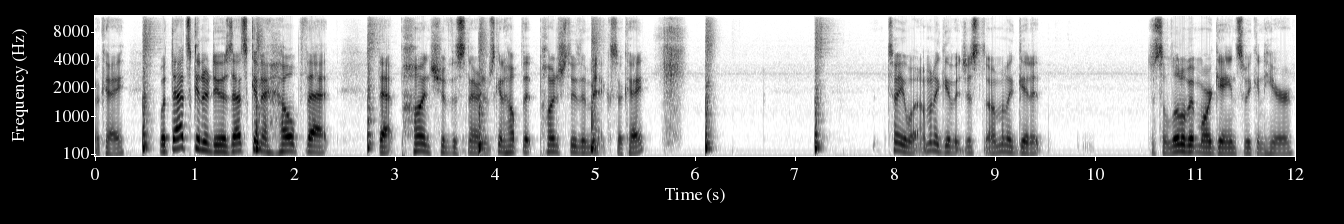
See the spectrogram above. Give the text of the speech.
Okay. What that's going to do is that's going to help that that punch of the snare drum. It's going to help it punch through the mix, okay? Tell you what, I'm going to give it just I'm going to get it just a little bit more gain so we can hear.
